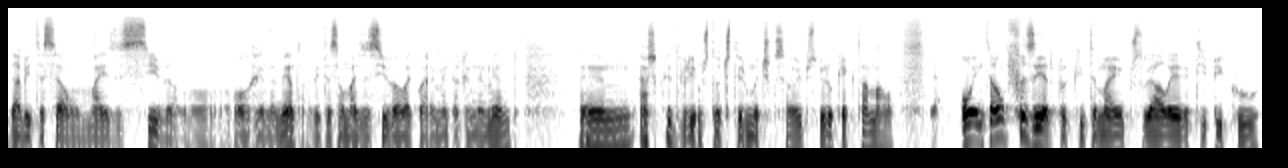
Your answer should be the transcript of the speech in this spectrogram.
da habitação mais acessível ao, ao arrendamento. A habitação mais acessível é claramente arrendamento. Hum, acho que deveríamos todos ter uma discussão e perceber o que é que está mal. Ou então fazer, porque também Portugal é típico,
